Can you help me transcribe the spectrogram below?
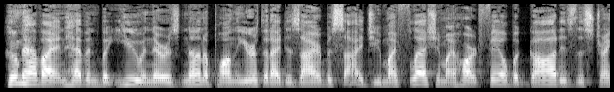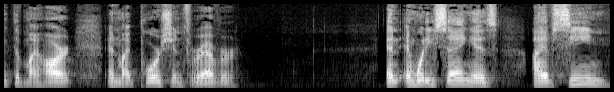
Whom have I in heaven but you, and there is none upon the earth that I desire besides you? My flesh and my heart fail, but God is the strength of my heart and my portion forever. And, and what he's saying is, I have seen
